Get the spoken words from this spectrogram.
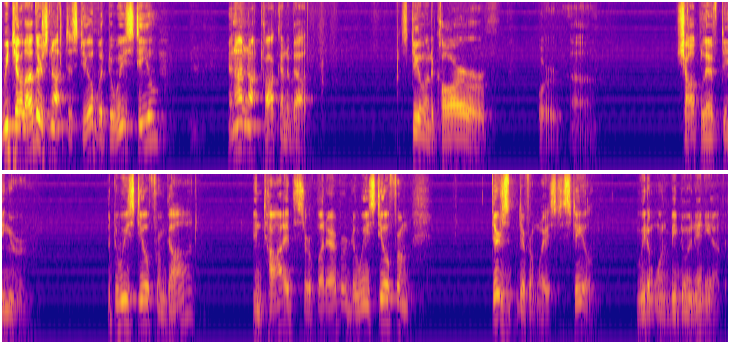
We tell others not to steal, but do we steal? And I'm not talking about stealing a car or, or uh, shoplifting, or, but do we steal from God in tithes or whatever? Do we steal from? There's different ways to steal. We don't want to be doing any of it.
